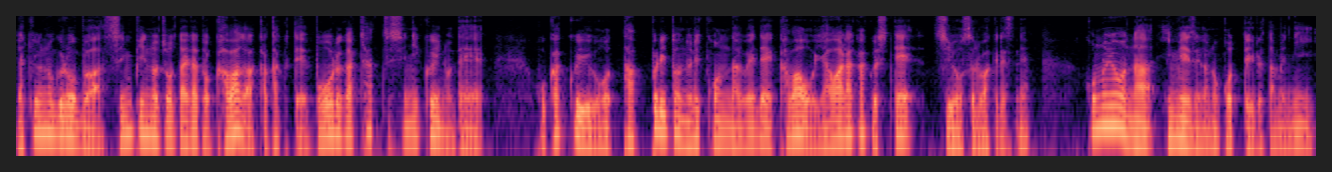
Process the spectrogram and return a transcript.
野球のグローブは新品の状態だと皮が硬くてボールがキャッチしにくいので捕獲油をたっぷりと塗り込んだ上で皮を柔らかくして使用するわけですね。このようなイメージが残っているために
